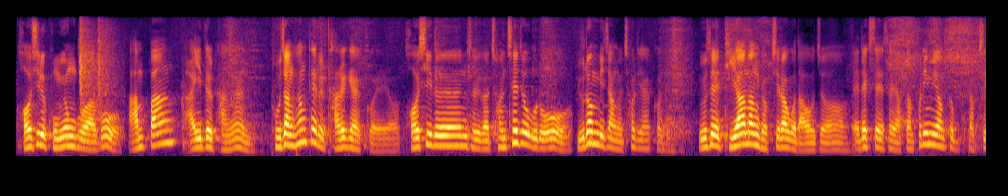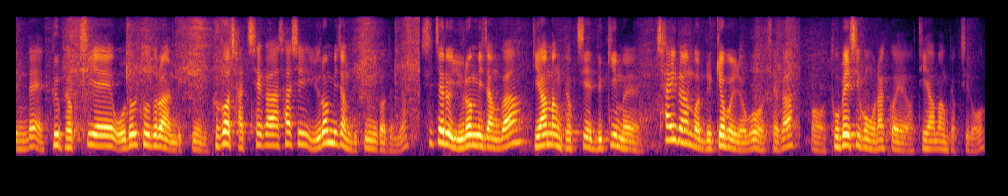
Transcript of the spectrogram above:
거실 공용부하고 안방 아이들 방은 도장 형태를 다르게 할 거예요. 거실은 저희가 전체적으로 유럽 미장을 처리할 거예요. 요새 디아망 벽지라고 나오죠. 에덱스에서 약간 프리미엄급 벽지인데 그 벽지의 오돌토돌한 느낌 그거 자체가 사실 유럽 미장 느낌이거든요. 실제로 유럽 미장과 디아망 벽지의 느낌을 차이를 한번 느껴보려고 제가 어, 도배 시공을 할 거예요. 디아망 벽지로.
